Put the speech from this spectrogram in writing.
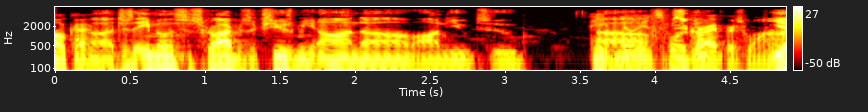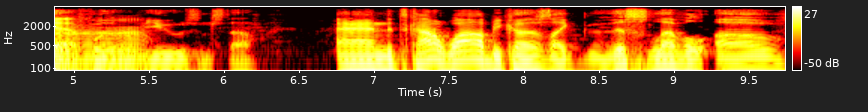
Okay. uh, just eight million subscribers, excuse me, on um, on YouTube. Eight uh, million the- subscribers. wow. Yeah, for the reviews and stuff. And it's kind of wild because like this level of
